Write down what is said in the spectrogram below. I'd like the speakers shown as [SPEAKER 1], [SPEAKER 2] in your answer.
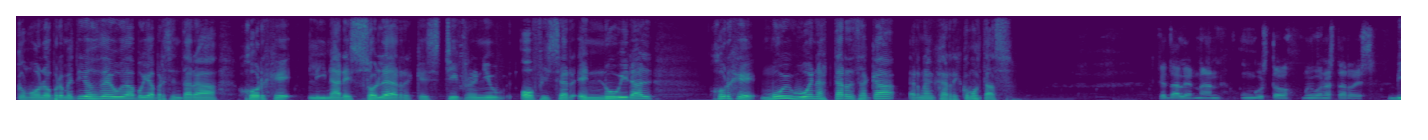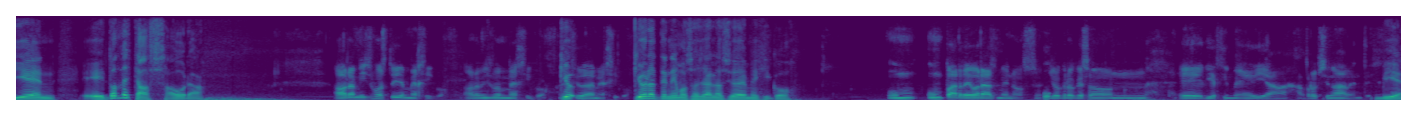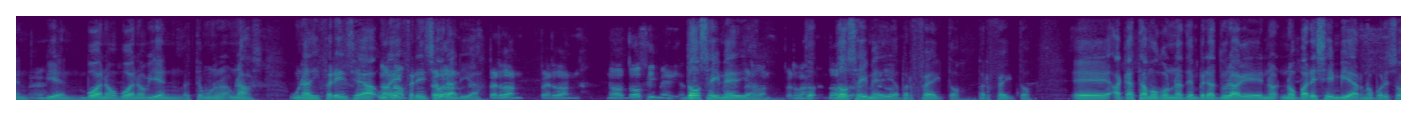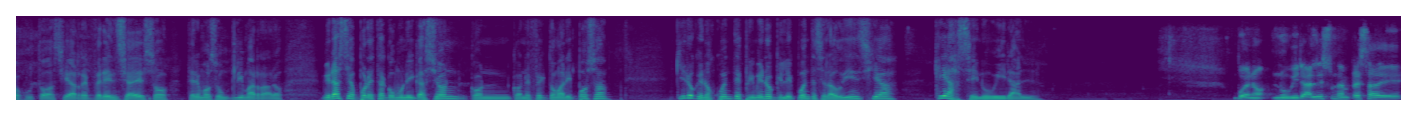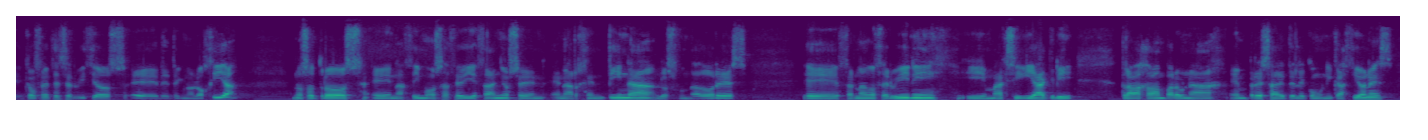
[SPEAKER 1] Como lo prometido es deuda, voy a presentar a Jorge Linares Soler, que es Chief Renew Officer en Nubiral. Jorge, muy buenas tardes acá. Hernán Harris, ¿cómo estás?
[SPEAKER 2] ¿Qué tal, Hernán? Un gusto, muy buenas tardes.
[SPEAKER 1] Bien, eh, ¿dónde estás ahora?
[SPEAKER 2] Ahora mismo estoy en México, ahora mismo en México, en Ciudad de México.
[SPEAKER 1] ¿Qué hora tenemos allá en la Ciudad de México?
[SPEAKER 2] Un, par de horas menos. Uh. Yo creo que son eh, diez y media aproximadamente.
[SPEAKER 1] Bien, ¿Eh? bien. Bueno, bueno, bien. Tenemos una, una, diferencia, una diferencia horaria.
[SPEAKER 2] Perdón, perdón. No, doce y media.
[SPEAKER 1] Doce y media. Perdón, perdón. doce y media, perfecto, perfecto. Eh, acá estamos con una temperatura que no, no, parece invierno, por eso justo hacía referencia a eso. Tenemos un clima raro. Gracias por esta comunicación con, con Efecto Mariposa. Quiero que nos cuentes primero, que le cuentes a la audiencia qué hace Nubiral.
[SPEAKER 2] Bueno, Nubiral es una empresa que ofrece servicios eh, de tecnología. Nosotros eh, nacimos hace 10 años en, Argentina. Los fundadores eh, Fernando Cervini y Maxi Giacri trabajaban para una empresa de telecomunicaciones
